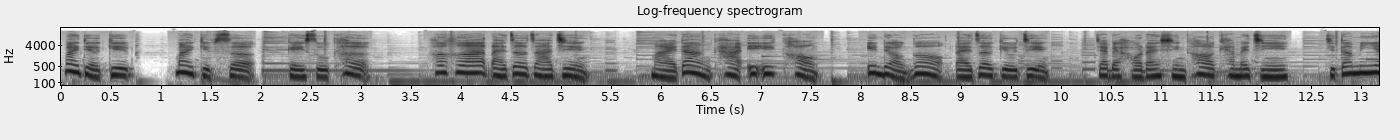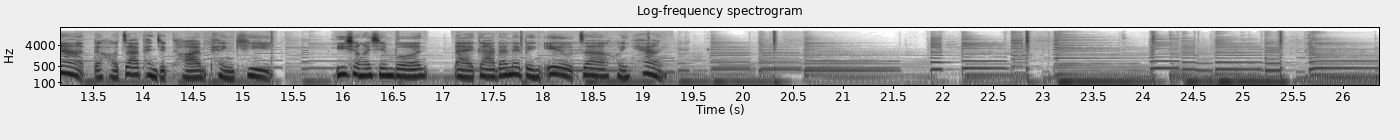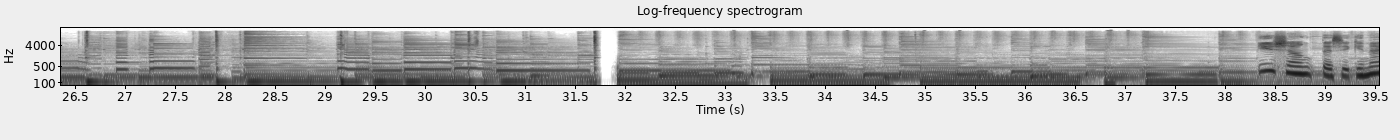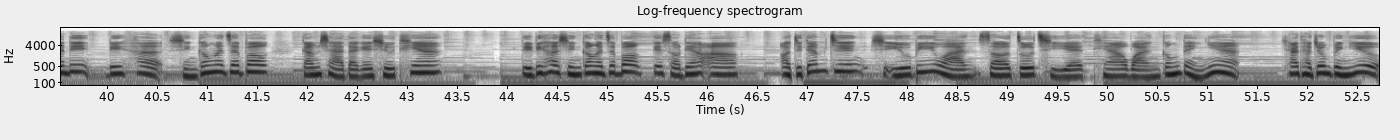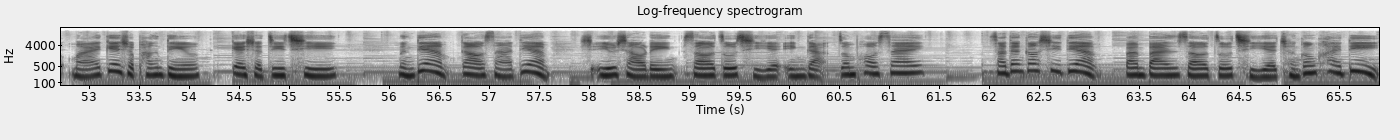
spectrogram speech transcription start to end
卖着急，卖急色，给思考，好好来做查证，买单卡一一空一两五来做纠正，才袂好咱辛苦欠的钱，一到米啊，就互诈骗集团骗去。以上的新闻，来甲咱的朋友做分享。上就是今仔日你好成功的节目，感谢大家收听。伫你好成功的节目结束了后，后一点钟是由美元所主持的听完讲电影，请听众朋友嘛要继续捧场，继续支持。两点到三点是由小玲所主持的音乐总破塞，三点到四点班班所主持的成功快递。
